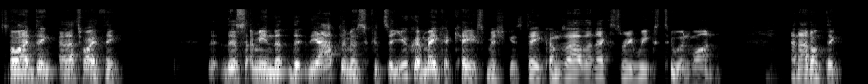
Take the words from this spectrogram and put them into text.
So I think that's why I think this. I mean, the, the, the optimist could say you could make a case Michigan State comes out of the next three weeks two and one, and I don't think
